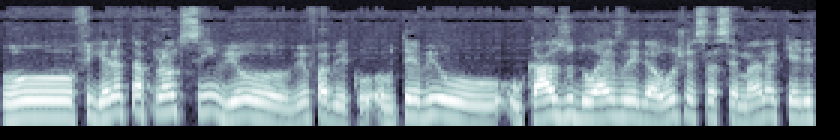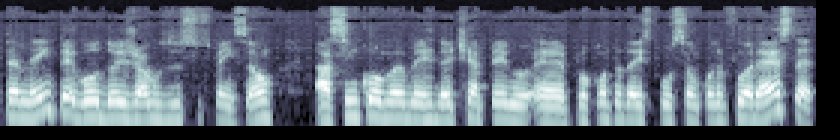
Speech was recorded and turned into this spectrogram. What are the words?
O Figueira tá pronto sim, viu, viu, Fabico? Teve o, o caso do Wesley Gaúcho essa semana, que ele também pegou dois jogos de suspensão assim como o Berdan tinha pego é, por conta da expulsão contra o Floresta,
